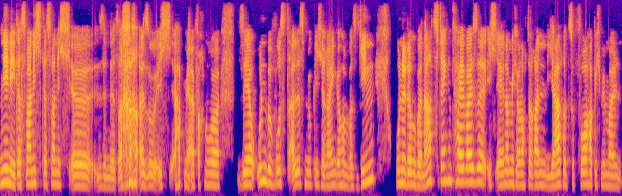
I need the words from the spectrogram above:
Mhm. Ne, ne, das war nicht das war nicht, äh, Sinn der Sache. Also, ich habe mir einfach nur sehr unbewusst alles Mögliche reingehauen, was ging, ohne darüber nachzudenken teilweise. Ich erinnere mich auch noch daran, Jahre zuvor habe ich mir mal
